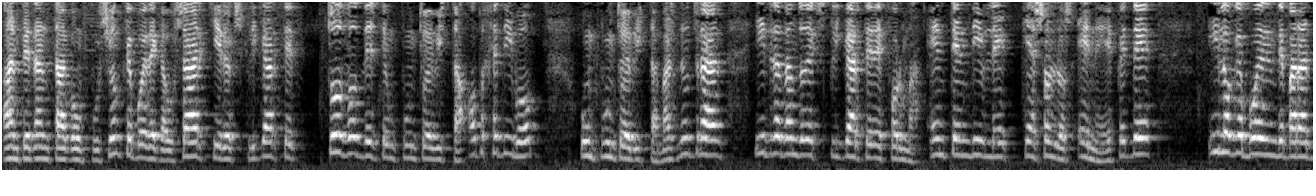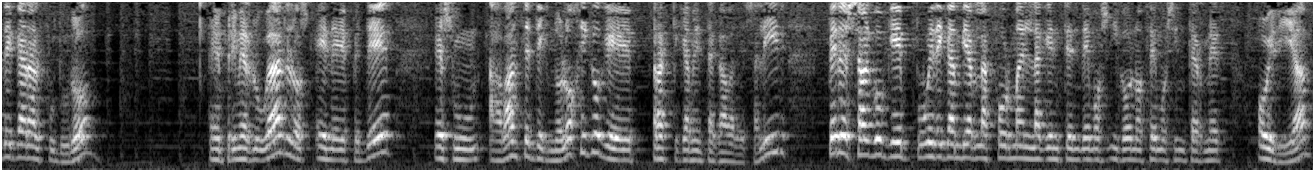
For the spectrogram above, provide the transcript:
Ante tanta confusión que puede causar, quiero explicarte todo desde un punto de vista objetivo un punto de vista más neutral y tratando de explicarte de forma entendible qué son los NFT y lo que pueden deparar de cara al futuro. En primer lugar, los NFT es un avance tecnológico que prácticamente acaba de salir, pero es algo que puede cambiar la forma en la que entendemos y conocemos Internet hoy día.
